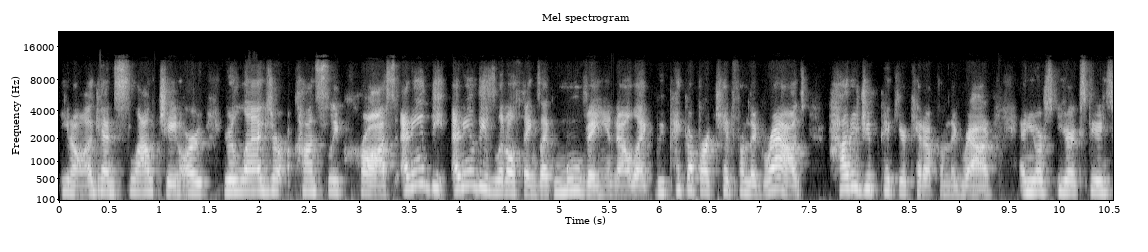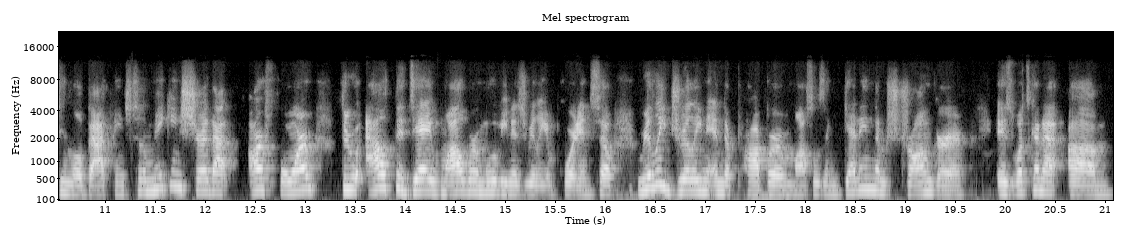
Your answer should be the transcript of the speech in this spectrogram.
you know again slouching or your legs are constantly crossed. Any of the any of these little things like moving you know like we pick up our kid from the ground. How did you pick your kid up from the ground? And you're you're experiencing low back pain. So making sure that our form throughout the day while we're moving is really important. So really drilling in the proper muscles and getting them stronger is what's going to um,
